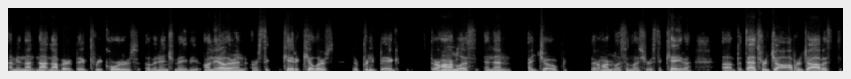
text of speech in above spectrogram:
I mean, not not not very big, three quarters of an inch maybe. On the other end are cicada killers. They're pretty big. They're harmless. And then I joke, they're harmless unless you're a cicada. Uh, but that's her job. Her job is to,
